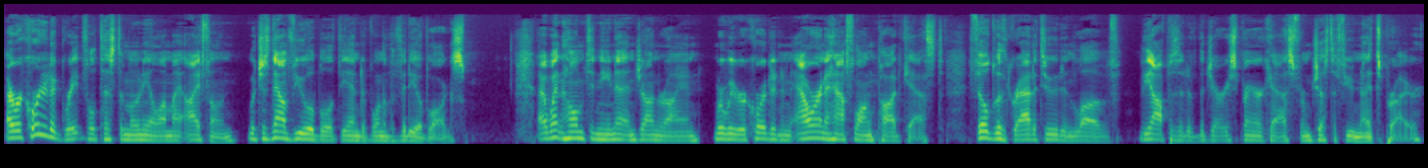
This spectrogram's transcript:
I recorded a grateful testimonial on my iPhone, which is now viewable at the end of one of the video blogs. I went home to Nina and John Ryan, where we recorded an hour and a half long podcast filled with gratitude and love, the opposite of the Jerry Springer cast from just a few nights prior.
